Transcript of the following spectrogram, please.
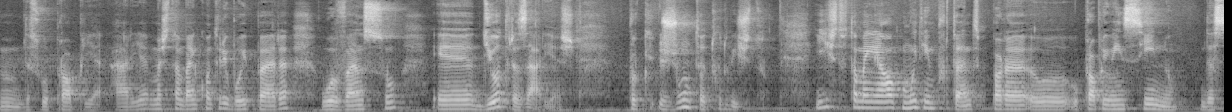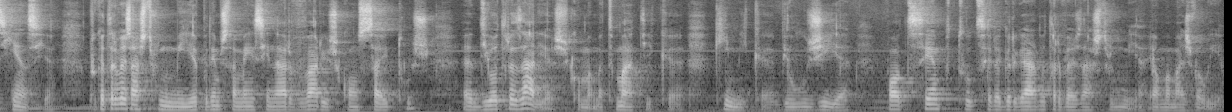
da sua própria área, mas também contribui para o avanço eh, de outras áreas, porque junta tudo isto. E isto também é algo muito importante para o próprio ensino da ciência, porque através da astronomia podemos também ensinar vários conceitos eh, de outras áreas, como a matemática, química, biologia. Pode sempre tudo ser agregado através da astronomia, é uma mais-valia.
